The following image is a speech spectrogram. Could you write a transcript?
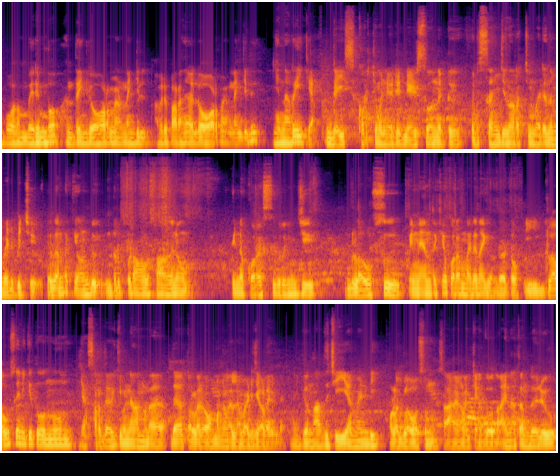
ബോധം വരുമ്പോൾ എന്തെങ്കിലും ഓർമ്മയുണ്ടെങ്കിൽ അവർ പറഞ്ഞ വല്ല ഓർമ്മയുണ്ടെങ്കിൽ ഞാൻ അറിയിക്കാം. ഗൈസ് കുറച്ച് മുന്നേ ഒരു നേഴ്സ് വന്നിട്ട് ഒരു സഞ്ചി നിറച്ച് മരുന്ന് മേടിപ്പിച്ച് ഇതെന്തൊക്കെയുണ്ട്? ഉണ്ട് ഡ്രിപ്പ് ഇടാനുള്ള സാധനവും പിന്നെ കുറേ സിറിഞ്ച് ഗ്ലൗസ് പിന്നെ എന്തൊക്കെയോ കുറേ മരുന്നൊക്കെ ഉണ്ട് കേട്ടോ. ഈ ഗ്ലൗസ് എനിക്ക് തോന്നുന്നു സർജറിക്ക് പിന്നെ നമ്മുടെ ദേഹത്തുള്ള രോമങ്ങളെല്ലാം പഠിച്ചു കളയില്ലേ എനിക്ക് തോന്നുന്നു അത് ചെയ്യാൻ വേണ്ടി ഉള്ള ഗ്ലൗസും സാധനങ്ങളൊക്കെയാണ് തോന്നുന്നു. അതിനകത്ത് എന്തൊരു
